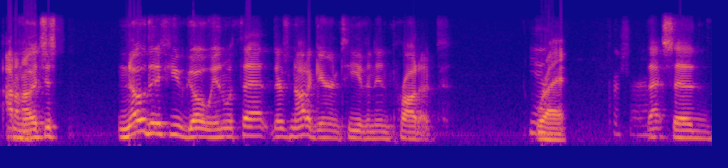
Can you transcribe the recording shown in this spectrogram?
I don't know. It's just know that if you go in with that, there's not a guarantee of an end product. Yeah, Right. For sure. That said,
